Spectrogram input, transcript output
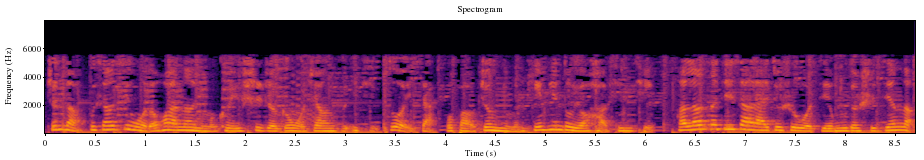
真的，不相信我的话呢，你们可以试着跟我这样子一起做一下，我保证你们天天都有好心情。好了，那接下来就是我节目的时间了，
